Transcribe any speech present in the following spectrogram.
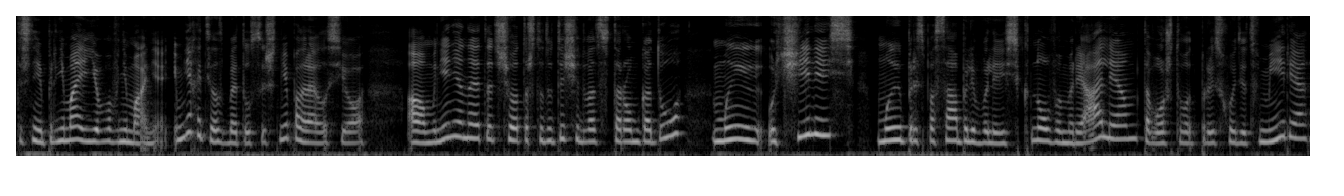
Точнее, принимая ее во внимание. И мне хотелось бы это услышать, мне понравилось ее а, мнение на этот счет, то, что в 2022 году мы учились, мы приспосабливались к новым реалиям того, что вот происходит в мире,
